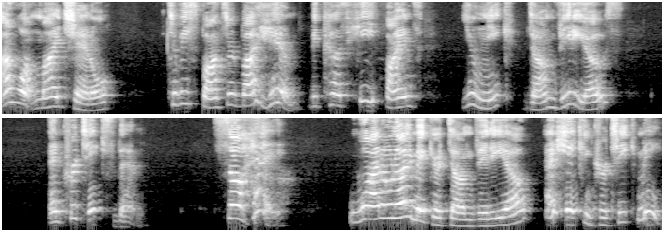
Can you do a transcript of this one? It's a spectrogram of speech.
I want my channel to be sponsored by him because he finds unique, dumb videos and critiques them. So, hey, why don't I make a dumb video and he can critique me?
